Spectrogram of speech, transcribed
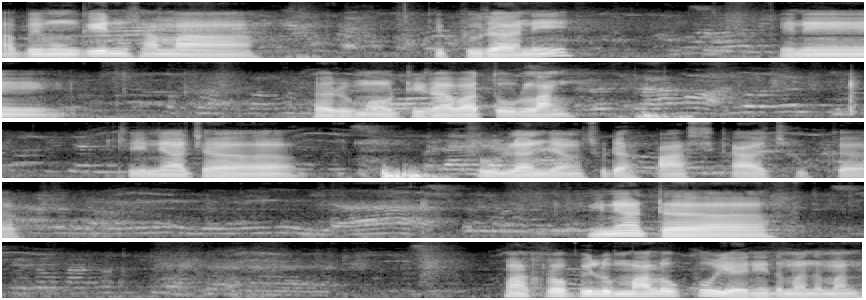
Tapi mungkin sama Ibu Rani ini baru mau dirawat tulang sini ada bulan yang sudah pasca juga. Ini ada Makropilum Maluku ya ini teman-teman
